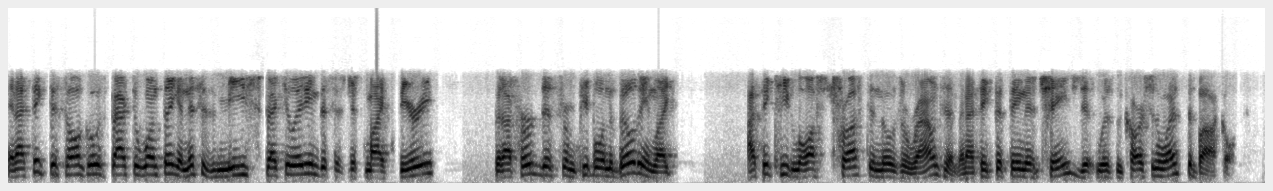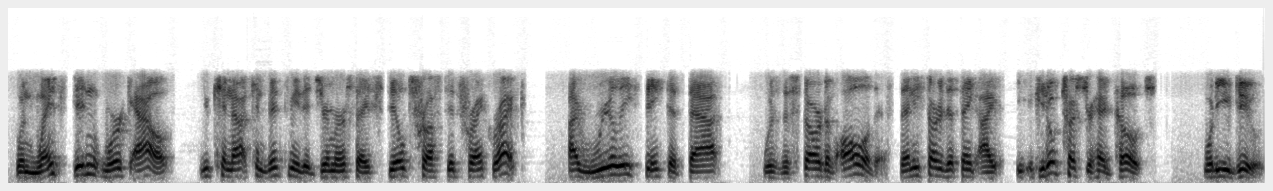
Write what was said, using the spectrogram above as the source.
and I think this all goes back to one thing, and this is me speculating. This is just my theory, but I've heard this from people in the building. Like, I think he lost trust in those around him, and I think the thing that changed it was the Carson Wentz debacle. When Wentz didn't work out, you cannot convince me that Jim Irsay still trusted Frank Reich. I really think that that was the start of all of this. Then he started to think, I if you don't trust your head coach, what do you do?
